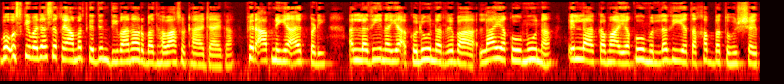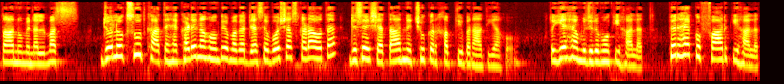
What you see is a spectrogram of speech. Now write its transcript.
وہ اس کی وجہ سے قیامت کے دن دیوانہ اور بدہواس اٹھایا جائے گا۔ پھر آپ نے یہ آیت پڑھی اللہ دین یا اکلون ربا لا یقومون اللہ کما یقوم الدی تخبت شیطان من المس۔ جو لوگ سود کھاتے ہیں، کھڑے نہ ہوں گے، مگر جیسے وہ شخص کھڑا ہوتا ہے، جسے شیطان نے چھو کر خپتی بنا دیا ہو۔ تو یہ ہے مجرموں کی حالت۔ پھر ہے کفار کی حالت۔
